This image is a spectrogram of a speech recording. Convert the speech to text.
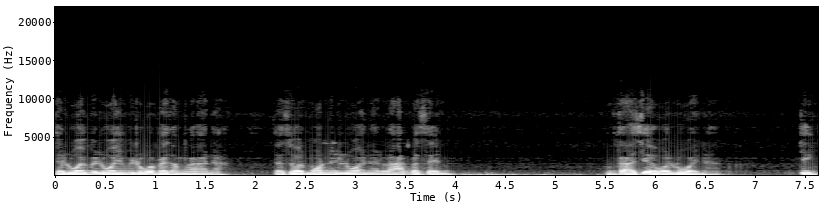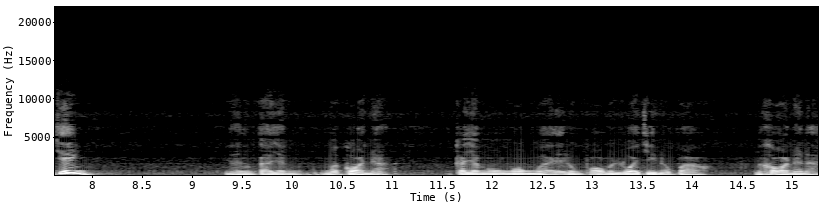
จะรวยไม่รวยยังไม่รู้ว่าไปทำงานนะแต่สวดมนต์ในรวยนะล้านเปอร์เซ็นต์หลวงตาเชื่อว่ารวยนะ จริงๆเนี่ยหลวงตายังเมื่อก่อนเนี่ยก็ยังงงๆว่าเอ๊ะหลวงพ่อมันรวยจริงหรือเปล่า เมื่อก่อนนะนะ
